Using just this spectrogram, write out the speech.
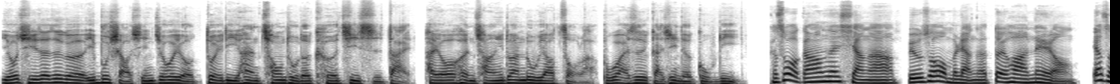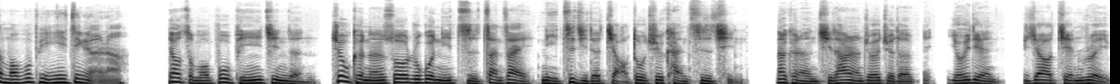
尤其在这个一不小心就会有对立和冲突的科技时代，还有很长一段路要走了。不过还是感谢你的鼓励。可是我刚刚在想啊，比如说我们两个对话内容要怎么不平易近人啊？要怎么不平易近人？就可能说，如果你只站在你自己的角度去看事情，那可能其他人就会觉得有一点比较尖锐，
